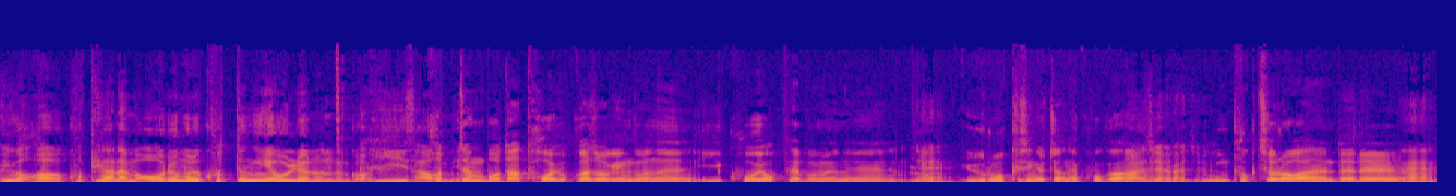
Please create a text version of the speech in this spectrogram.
이거 어, 코피가 나면 얼음을 콧등위에 올려놓는 거. 이사오님. 콧등보다 더 효과적인 거는 이 코 옆에 보면은 네. 이렇게 생겼잖아요, 코가. 맞아요, 맞아요. 움푹 들어가는 데를 네.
